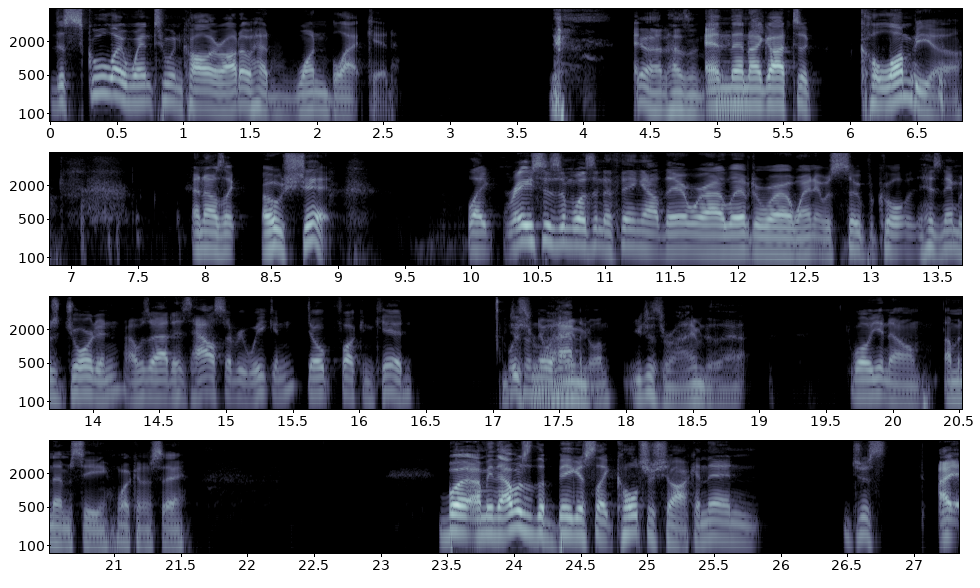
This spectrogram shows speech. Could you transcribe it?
the school I went to in Colorado had one black kid. Yeah, it hasn't. And then I got to Columbia and I was like, oh shit. Like racism wasn't a thing out there where I lived or where I went. It was super cool. His name was Jordan. I was at his house every weekend. Dope fucking kid. You Wish just I knew what happened rhymed- to him. You just rhymed to that. Well, you know, I'm an MC. What can I say? But I mean, that was the biggest like culture shock, and then just I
